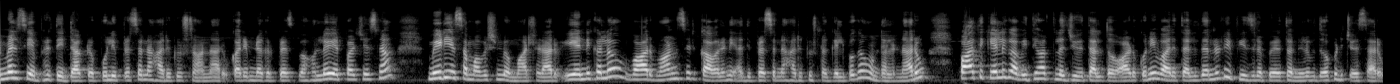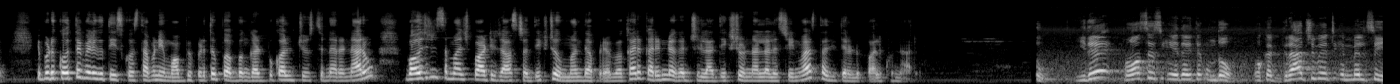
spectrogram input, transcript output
ఎమ్మెల్సీ అభ్యర్థి డాక్టర్ పులి ప్రసన్న హరికృష్ణ అన్నారు. కరీంనగర్ ప్రెస్ భవన్లో ఏర్పాటు చేసిన మీడియా సమావేశంలో మాట్లాడారు. ఈ ఎన్నికల్లో వారు మానసిట్ కావాలని అది ప్రసన్న హరికృష్ణ గెలుపుగా ఉండాలన్నారు. పాతికేళ్ళుగా విద్యార్థుల జీవితాలతో ఆడుకుని వారి తల్లిదండ్రులు ఫీజుల పేరుతో నిలువ దోపిడీ చేశారు. ఇప్పుడు కొత్త వెలుగు తీసుకొస్తామని మభ్యపెడుతూ పబ్బం గడుపుకోవాలని చూస్తున్నారన్నారు. బహుజన సమాజ్ పార్టీ రాష్ట్ర అధ్యక్షుడు మందా ప్రభాకర్ కరీంనగర్ జిల్లా అధ్యక్షుడు నల్లాల శ్రీనివాస్ తదితరులు పాల్గొన్నారు. ఇదే ప్రాసెస్ ఏదైతే ఉందో ఒక గ్రాడ్యుయేట్ ఎమ్మెల్సీ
